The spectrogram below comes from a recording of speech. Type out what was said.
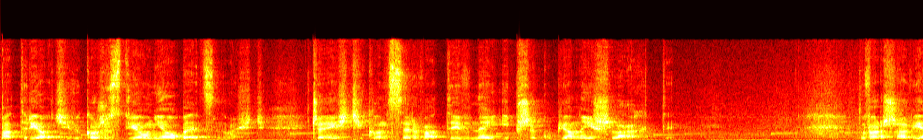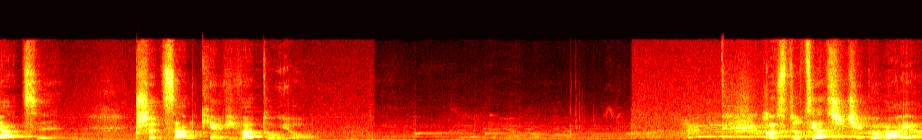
Patrioci wykorzystują nieobecność części konserwatywnej i przekupionej szlachty. Warszawiacy przed zamkiem wiwatują. Konstytucja 3 maja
